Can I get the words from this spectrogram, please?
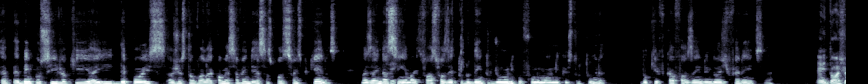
é, é, bem possível que aí depois a gestão vá lá e comece a vender essas posições pequenas. Mas ainda Sim. assim, é mais fácil fazer tudo dentro de um único fundo, uma única estrutura, do que ficar fazendo em dois diferentes, né? É, então, acho que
